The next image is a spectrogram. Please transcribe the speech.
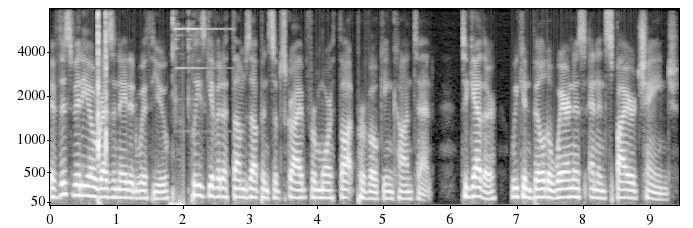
If this video resonated with you, please give it a thumbs up and subscribe for more thought-provoking content. Together, we can build awareness and inspire change.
